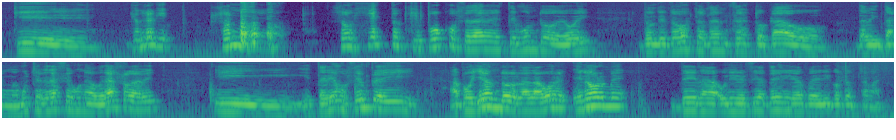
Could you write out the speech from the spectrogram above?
que yo creo que son, son gestos que poco se dan en este mundo de hoy, donde todo está tan trastocado, David Tangma. Muchas gracias, un abrazo, David, y, y estaremos siempre ahí apoyando la labor enorme de la Universidad Técnica Federico Santa María.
